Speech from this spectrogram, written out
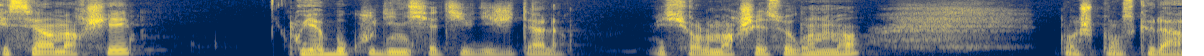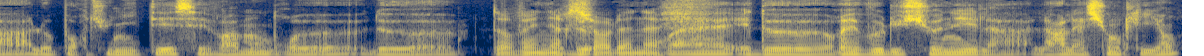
Et c'est un marché où il y a beaucoup d'initiatives digitales, mais sur le marché seconde main. Moi, je pense que l'opportunité, c'est vraiment de, de, De revenir de- sur le neuf. ouais, et de révolutionner la, la relation client.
